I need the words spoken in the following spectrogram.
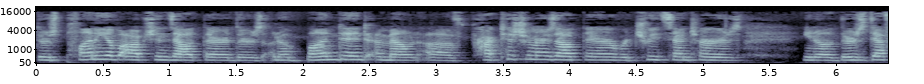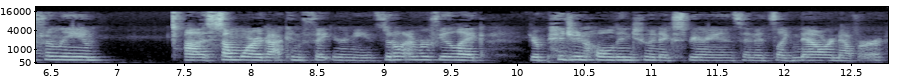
There's plenty of options out there. There's an abundant amount of practitioners out there, retreat centers. You know, there's definitely uh, somewhere that can fit your needs. So don't ever feel like you're pigeonholed into an experience and it's like now or never.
